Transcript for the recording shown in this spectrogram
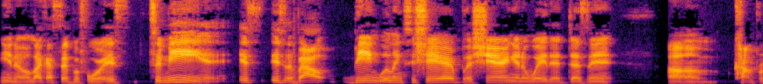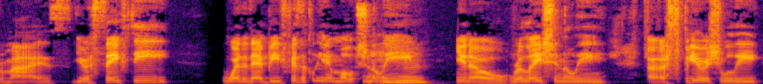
you know, like I said before, it's to me, it's it's about being willing to share, but sharing in a way that doesn't um, compromise your safety, whether that be physically, emotionally, mm-hmm. You know, relationally, uh, spiritually.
